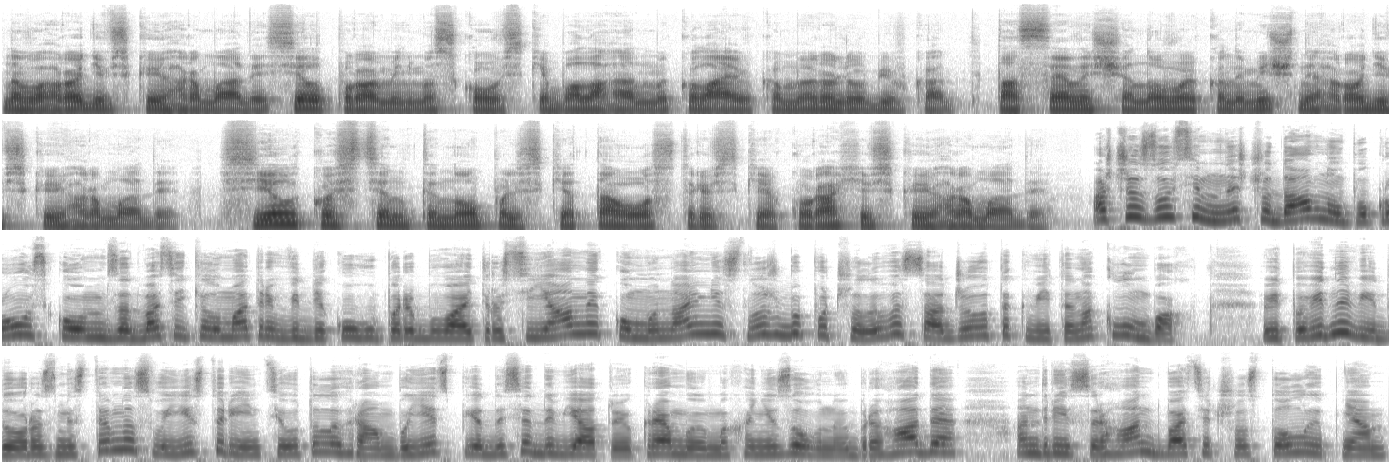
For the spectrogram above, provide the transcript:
Новогродівської громади, сіл Промінь, Московське, Балаган, Миколаївка, Миролюбівка та селища Новоекономічне Гродівської громади, сіл Костянтинопольське та Острівське Курахівської громади. А ще зовсім нещодавно у Покровську, за 20 кілометрів від якого перебувають росіяни, комунальні служби почали висаджувати квіти на клумбах. Відповідне відео розмістив на своїй сторінці у Телеграм боєць 59-ї окремої механізованої бригади Андрій Серган 26 липня.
